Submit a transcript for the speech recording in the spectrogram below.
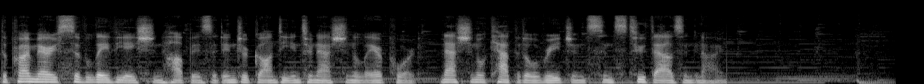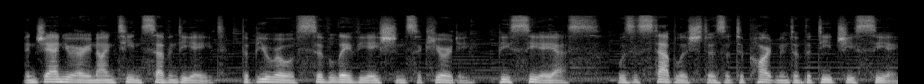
The primary civil aviation hub is at Indira Gandhi International Airport, National Capital Region since 2009. In January 1978, the Bureau of Civil Aviation Security, BCAS, was established as a department of the DGCA.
